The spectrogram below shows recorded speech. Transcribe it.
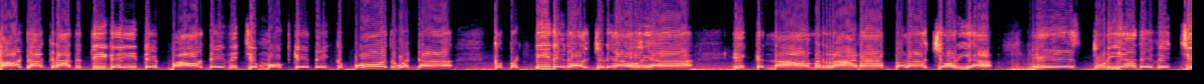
ਠਾ ਠਾ ਕਰਾ ਦਿੱਤੀ ਗਈ ਤੇ ਬਾਅਦ ਦੇ ਵਿੱਚ ਮੌਕੇ ਤੇ ਇੱਕ ਬਹੁਤ ਵੱਡਾ ਕਬੱਡੀ ਦੇ ਨਾਲ ਜੁੜਿਆ ਹੋਇਆ ਇੱਕ ਨਾਮ ਰਾਣਾ ਬਲਾ ਚੌਰੀਆ। ਇਸ ਦੁਨੀਆ ਦੇ ਵਿੱਚ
